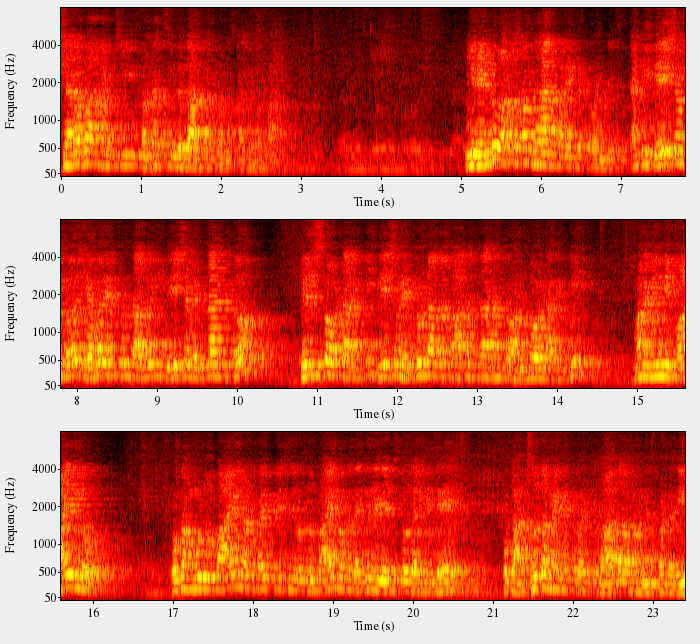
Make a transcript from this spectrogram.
శరభా నుంచి భగత్ సింగ్ దాకా కొనసాగిన ఈ రెండు అనుసంధానం అనేటటువంటి అంటే ఈ దేశంలో ఎవరు ఎట్లుండాలో ఈ దేశం ఎట్లాంటిదో తెలుసుకోవటానికి ఈ దేశం ఎట్లుండాలో స్వాతంత్రానంతరం అనుకోవడానికి మనం ఇన్ని పాయల్లో ఒక మూడు పాయలు అటువైపు వేసి రెండు పాయలు ఒక దగ్గర చేర్చుకోగలిగితే ఒక అద్భుతమైనటువంటి వాతావరణం ఏర్పడ్డది.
